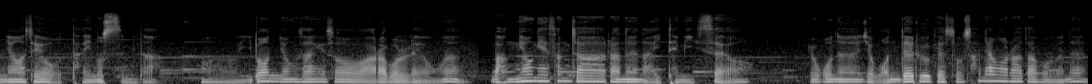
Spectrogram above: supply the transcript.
안녕하세요. 다이노스입니다. 어, 이번 영상에서 알아볼 내용은 망령의 상자라는 아이템이 있어요. 요거는 이제 원대륙에서 사냥을 하다 보면은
